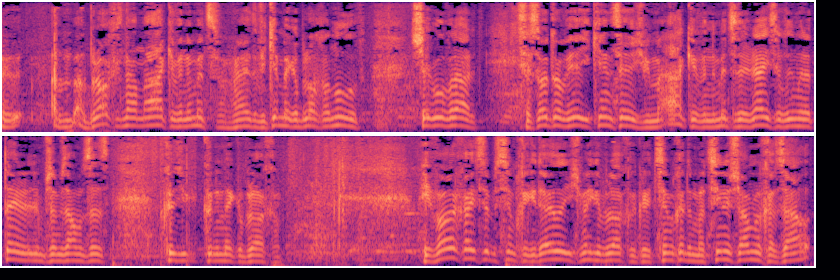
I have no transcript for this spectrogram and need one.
A, a bracha is not ma'akiv in a mitzvah, right? If you can't make a bracha on ulav, shegul v'rat. He says, sort over here, you can't say you should be ma'akiv in the mitzvah of the rice of limin atayr, Shem Zalman says, because you couldn't make a bracha. Yivarach Eisa b'simcha make a bracha great simcha, the matzina shamru chazal,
